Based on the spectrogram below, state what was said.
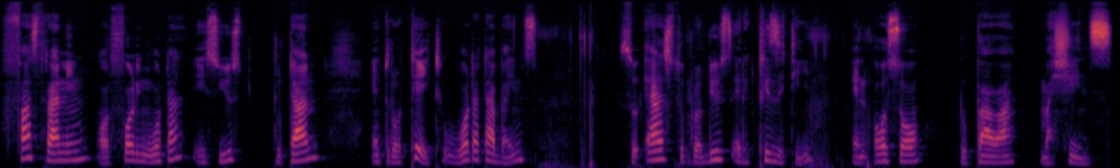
fast running or falling water is used to turn and to rotate water turbines so as to produce electricity and also to power machines.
